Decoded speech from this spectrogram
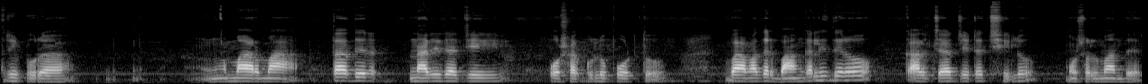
ত্রিপুরা, মারমা, তাদের নারীরা যেই পোশাকগুলো পরতো। বা আমাদের বাঙালিদেরও কালচার যেটা ছিল মুসলমানদের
